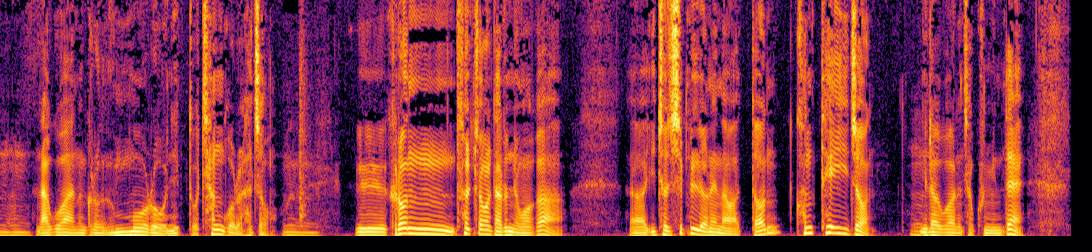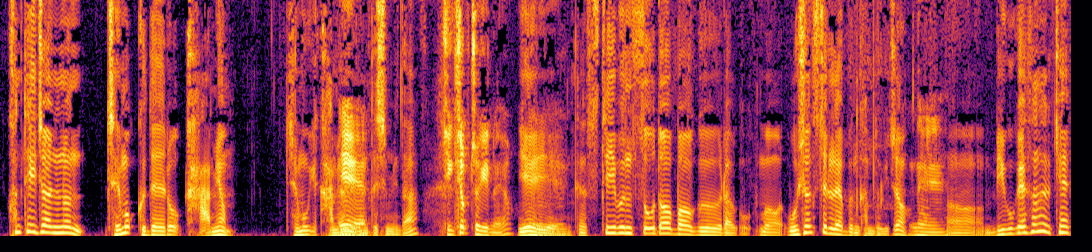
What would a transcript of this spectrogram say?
음. 라고 하는 그런 음모론이 또 창궐을 하죠. 음. 그, 그런 설정을 다룬 영화가 어, 2011년에 나왔던 컨테이전이라고 하는 작품인데 컨테이전은 제목 그대로 감염, 제목이 감염이라는 예. 뜻입니다. 직접적이네요. 예, 음. 예. 그 스티븐 소더버그라고 뭐 오션스 11 감독이죠. 네. 어, 미국에서는 이렇게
